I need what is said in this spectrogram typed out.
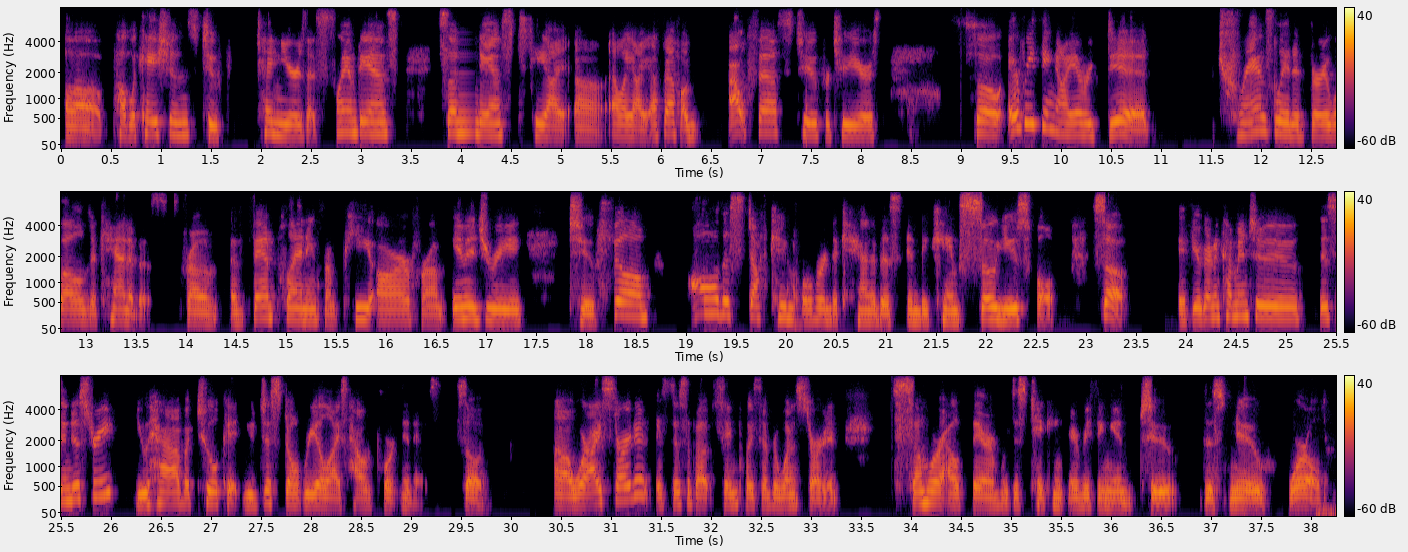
uh, publications to 10 years at Slamdance, Sundance, TI, uh, LAIFF, um, Outfest too for two years. So everything I ever did translated very well into cannabis from event planning, from PR, from imagery to film. All this stuff came over into cannabis and became so useful. So if you're going to come into this industry, you have a toolkit. You just don't realize how important it is. So, uh, where I started is just about the same place everyone started. Somewhere out there, we're just taking everything into this new world.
